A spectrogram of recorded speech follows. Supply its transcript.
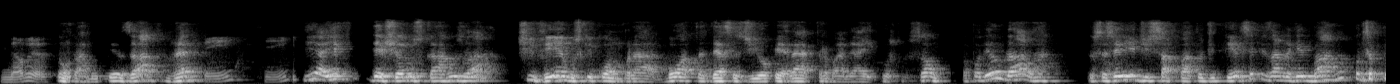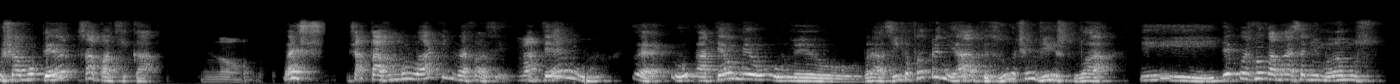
Não mesmo. É um carro muito pesado, né? Sim, sim. E aí, deixamos os carros lá, tivemos que comprar bota dessas de operar, trabalhar em construção, para poder andar lá. Você seria de sapato ou de tênis, você pisava naquele barro, quando você puxava o pé, o sapato ficava. Não. Mas já estávamos lá, o que vai fazer? Não. Até o, é, o, até o meu, o meu Brasinca foi premiado, porque eles nunca tinham visto lá. E, depois nunca mais animamos,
